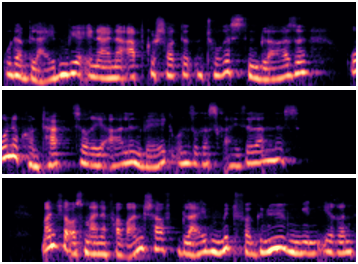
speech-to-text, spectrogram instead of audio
oder bleiben wir in einer abgeschotteten Touristenblase ohne Kontakt zur realen Welt unseres Reiselandes? Manche aus meiner Verwandtschaft bleiben mit Vergnügen in ihren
